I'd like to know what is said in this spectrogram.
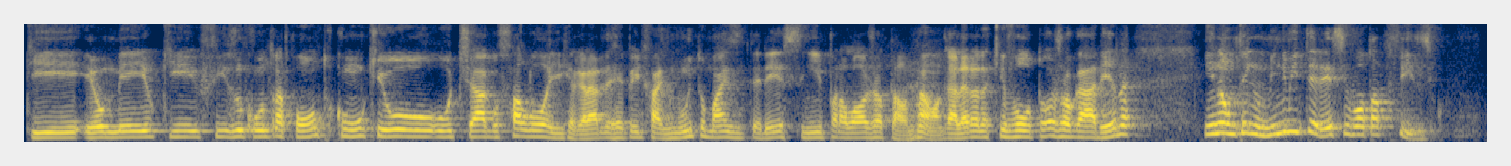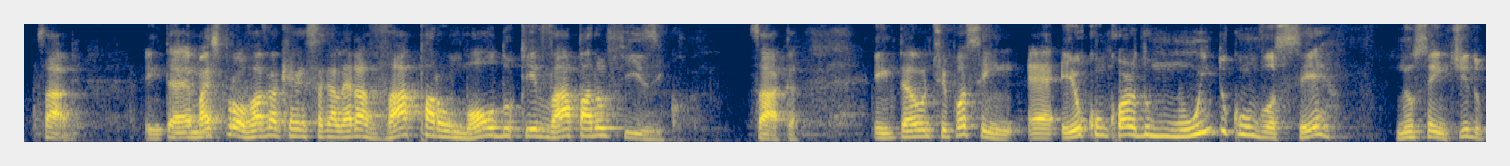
que eu meio que fiz um contraponto com o que o, o Thiago falou aí, que a galera de repente faz muito mais interesse em ir para loja tal. Não, a galera daqui voltou a jogar Arena e não tem o mínimo interesse em voltar pro físico, sabe? Então é mais provável que essa galera vá para o mall do que vá para o físico, saca? Então, tipo assim, é, eu concordo muito com você no sentido,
